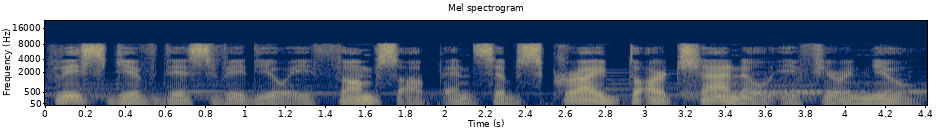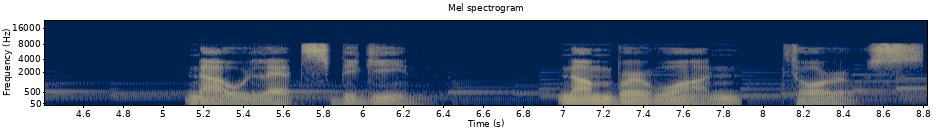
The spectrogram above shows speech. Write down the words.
please give this video a thumbs up and subscribe to our channel if you're new. Now let's begin. Number 1, Taurus.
